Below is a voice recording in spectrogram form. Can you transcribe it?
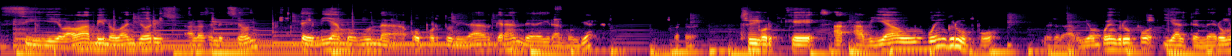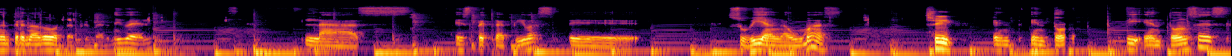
si llevaba a Milovan Joric a la selección, teníamos una oportunidad grande de ir al Mundial. Sí. Porque había un buen grupo, ¿verdad? Había un buen grupo y al tener un entrenador de primer nivel, las expectativas eh, subían aún más. Sí. entonces, sí, entonces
